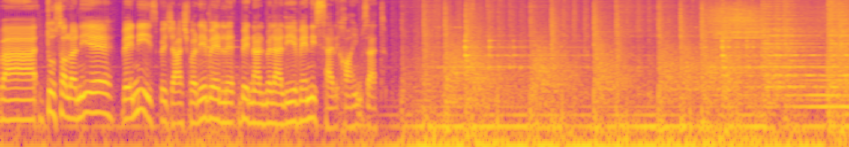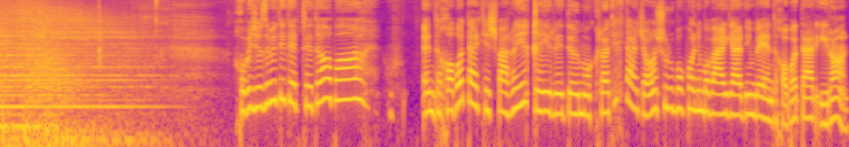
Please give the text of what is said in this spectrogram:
و دو سالانه ونیز به جشنواره بین المللی ونیز سری خواهیم زد. خب اجازه بدید ابتدا با انتخابات در کشورهای غیر دموکراتیک در جهان شروع بکنیم و برگردیم به انتخابات در ایران.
